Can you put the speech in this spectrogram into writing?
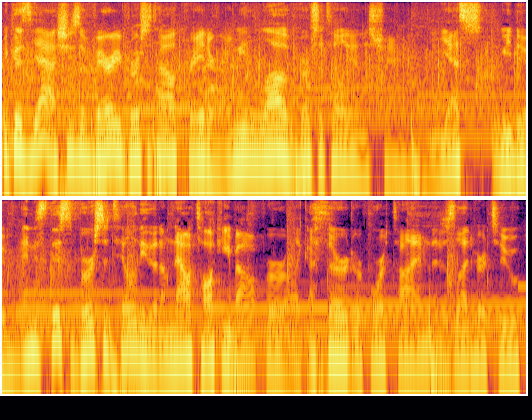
Because yeah, she's a very versatile creator, and we love versatility in this channel. Yes, we do. And it's this versatility that I'm now talking about for like a third or fourth time that has led her to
